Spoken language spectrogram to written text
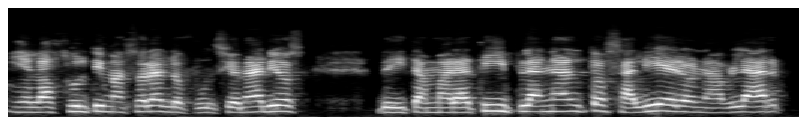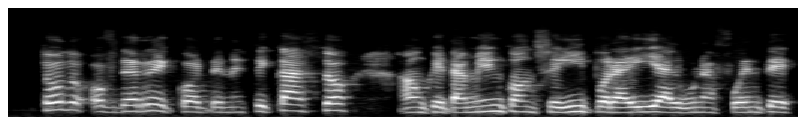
y en las últimas horas los funcionarios de Itamaraty y Plan Alto salieron a hablar todo off the record en este caso, aunque también conseguí por ahí alguna fuente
